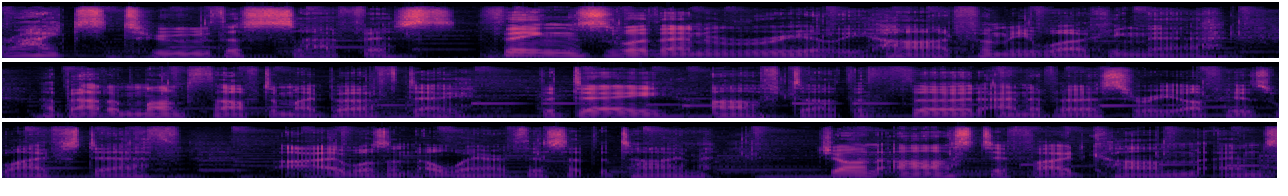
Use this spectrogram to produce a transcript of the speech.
right to the surface. Things were then really hard for me working there. About a month after my birthday, the day after the third anniversary of his wife's death, I wasn't aware of this at the time. John asked if I'd come and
